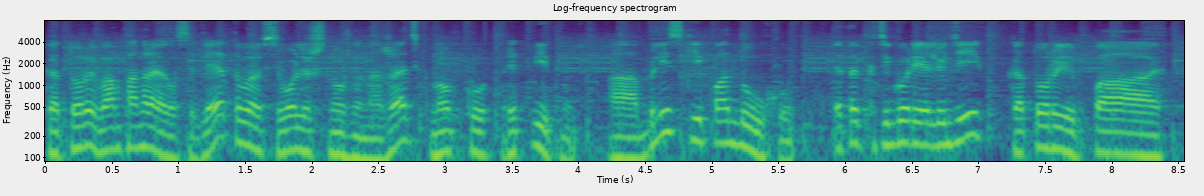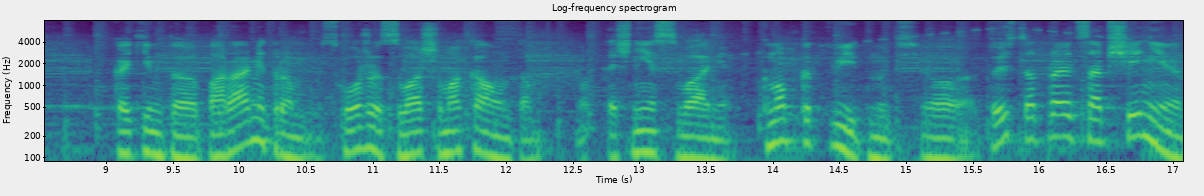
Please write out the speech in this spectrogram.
который вам понравился. Для этого всего лишь нужно нажать кнопку «Ретвитнуть». А близкие по духу – это категория людей, которые по каким-то параметрам схожи с вашим аккаунтом, точнее с вами. Кнопка «Твитнуть», э, то есть отправить сообщение.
